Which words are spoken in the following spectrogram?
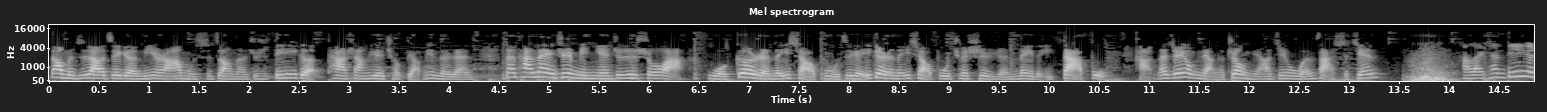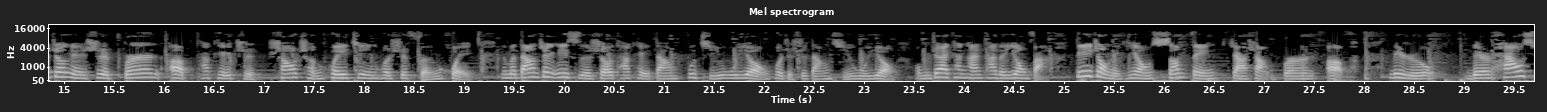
那我们知道，这个尼尔阿姆斯壮呢，就是第一个踏上月球表面的人。那他那一句名言就是说啊，我个人的一小步，这个一个人的一小步，却是人类的一大步。好，那这边我们两个重点要进入文法时间。好，来看第一个重点是 burn up，它可以指烧成灰烬或是焚毁。那么当这个意思的时候，它可以当不及物用，或者是当及物用。我们就来看看它的用法。第一种，你可以用 something 加上 burn up，例如 their house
